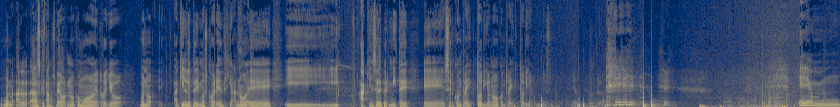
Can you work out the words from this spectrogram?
bueno, a, a, las que estamos peor, ¿no? Como el rollo. Bueno, ¿a quién le pedimos coherencia, no? y, y, a quién se le permite ser contradictorio, ¿no? Contradictoria. Eso. Ya, Eh,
